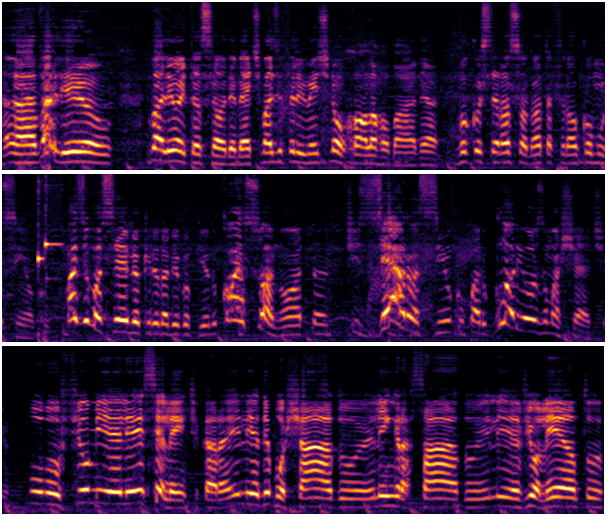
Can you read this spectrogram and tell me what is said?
Ah, valeu! Valeu a intenção, Demet, mas infelizmente não rola roubar, né? Vou considerar sua nota final como um 5. Mas e você, meu querido amigo Pino, qual é a sua nota de 0 a 5 para o glorioso Machete? O filme, ele é excelente, cara. Ele é debochado, ele é engraçado, ele é violento.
